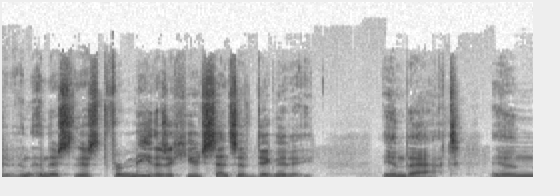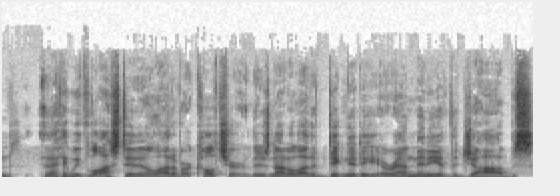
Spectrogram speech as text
And, and there's, there's, for me, there's a huge sense of dignity in that. In, and I think we've lost it in a lot of our culture. There's not a lot of dignity around many of the jobs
